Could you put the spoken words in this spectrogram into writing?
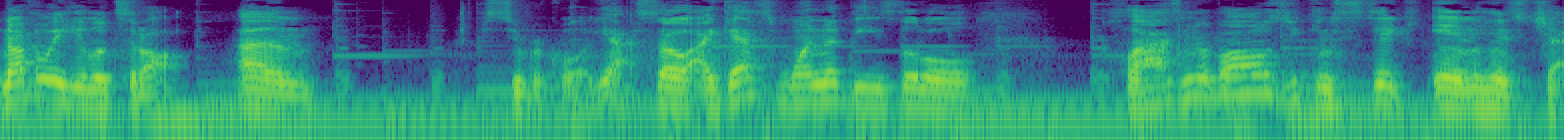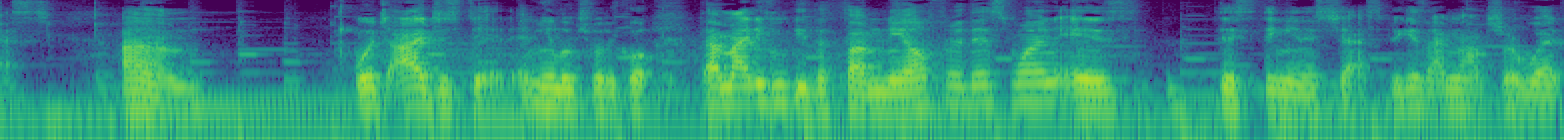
not the way he looks at all. Um, super cool. Yeah. So I guess one of these little plasma balls you can stick in his chest, um, which I just did, and he looks really cool. That might even be the thumbnail for this one. Is this thing in his chest because I'm not sure what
